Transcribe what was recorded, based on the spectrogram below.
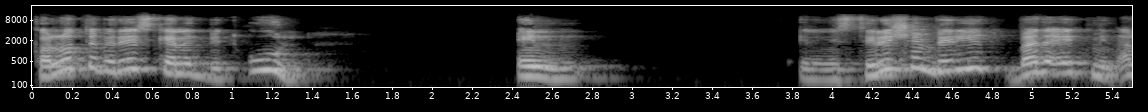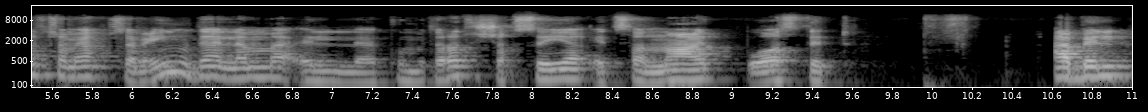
كارلوتا بيريز كانت بتقول إن ال installation period بدأت من 1971 وده لما الكمبيوترات الشخصية اتصنعت بواسطة Apple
